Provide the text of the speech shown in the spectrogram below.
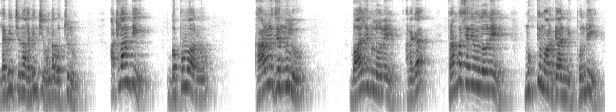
లభించినా లభించి ఉండవచ్చును. అట్లాంటి గొప్పవారు కారణజన్ములు బాల్యంలోనే అనగా బ్రహ్మచర్యంలోనే ముక్తి మార్గాన్ని పొంది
